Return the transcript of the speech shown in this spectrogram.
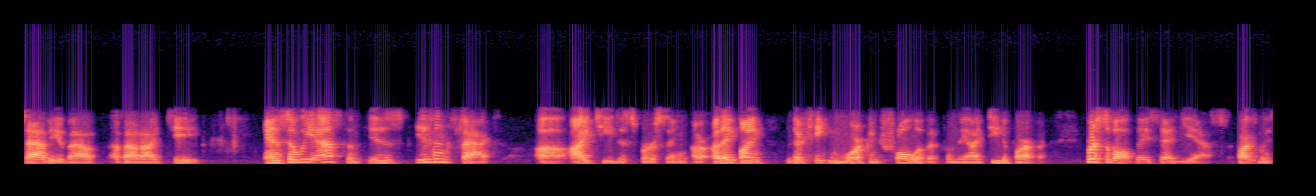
savvy about about IT. And so we asked them: Is is in fact uh, IT dispersing? Or are they finding that they're taking more control of it from the IT department? First of all, they said yes. Approximately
